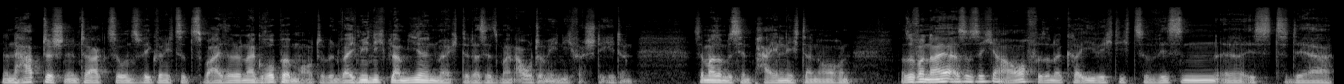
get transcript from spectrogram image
einen haptischen Interaktionsweg, wenn ich zu zweit oder in einer Gruppe im Auto bin, weil ich mich nicht blamieren möchte, dass jetzt mein Auto mich nicht versteht. Und das ist immer so ein bisschen peinlich dann auch. Und also von daher ist es sicher auch für so eine KI wichtig zu wissen, äh, ist der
